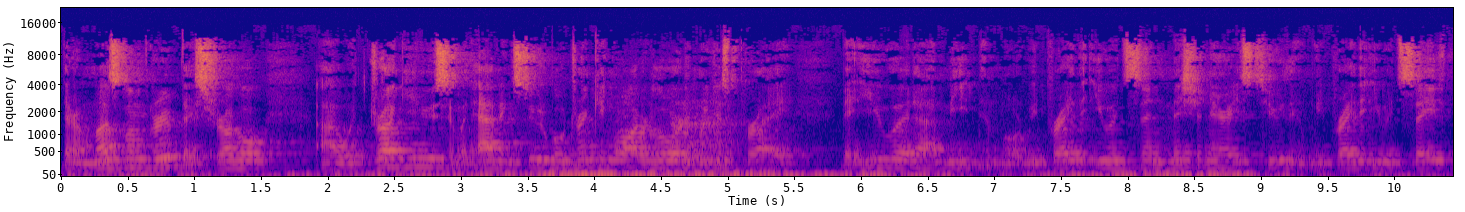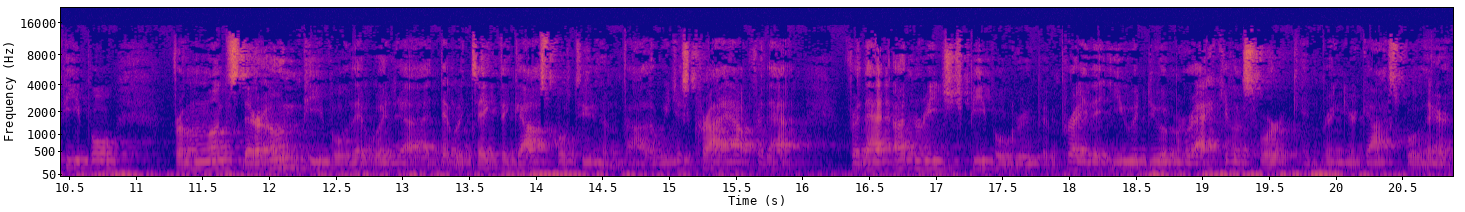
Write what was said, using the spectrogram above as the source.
They're a Muslim group. They struggle uh, with drug use and with having suitable drinking water, Lord, and we just pray that you would uh, meet them, Lord. We pray that you would send missionaries to them. We pray that you would save people from amongst their own people that would uh, that would take the gospel to them, Father. We just cry out for that for that unreached people group and pray that you would do a miraculous work and bring your gospel there.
